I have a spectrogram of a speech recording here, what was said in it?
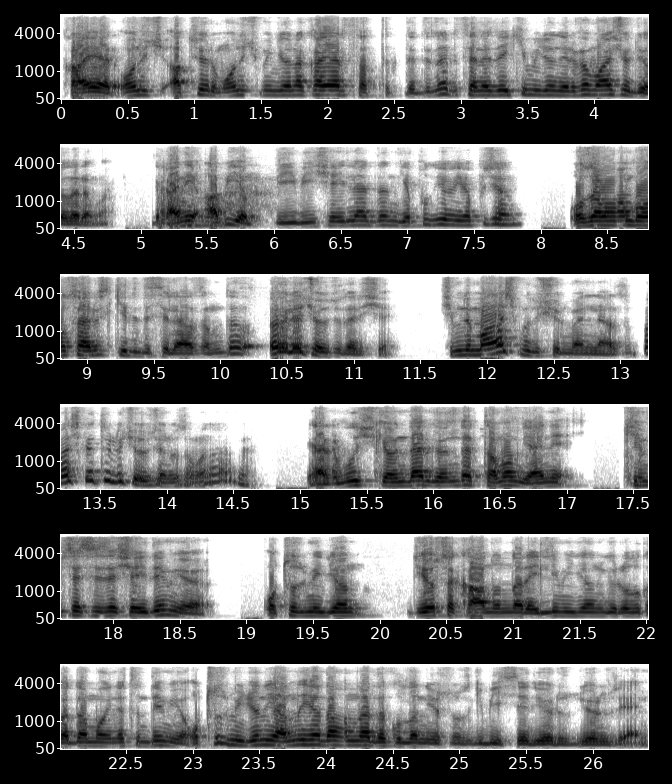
Kayar 13 atıyorum 13 milyona kayar sattık dediler. Senede 2 milyon herife maaş ödüyorlar ama. Yani abi yap, bir, bir şeylerden yapılıyor yapacaksın. O zaman bonservis girdisi lazımdı. Öyle çözdüler işi. Şimdi maaş mı düşürmen lazım? Başka türlü çözeceksin o zaman abi. Yani bu iş gönder gönder tamam yani kimse size şey demiyor. 30 milyon diyorsa kanunlar 50 milyon euroluk adam oynatın demiyor. 30 milyonu yanlış adamlar da kullanıyorsunuz gibi hissediyoruz diyoruz yani.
